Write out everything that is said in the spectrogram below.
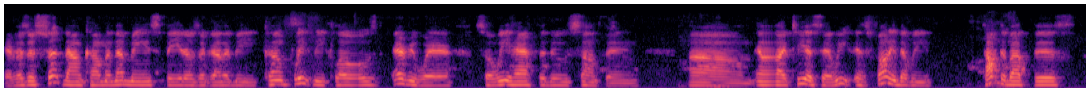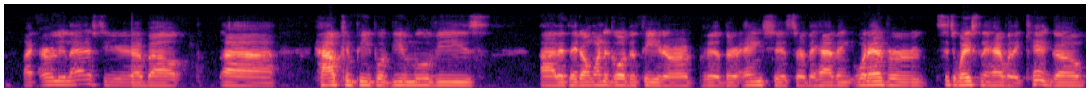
if there's a shutdown coming, that means theaters are going to be completely closed everywhere. So we have to do something. Um, and like Tia said, we it's funny that we talked about this like early last year about uh, how can people view movies uh, that they don't want to go to the theater or they're, anxious or they having whatever situation they have where they can't go.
